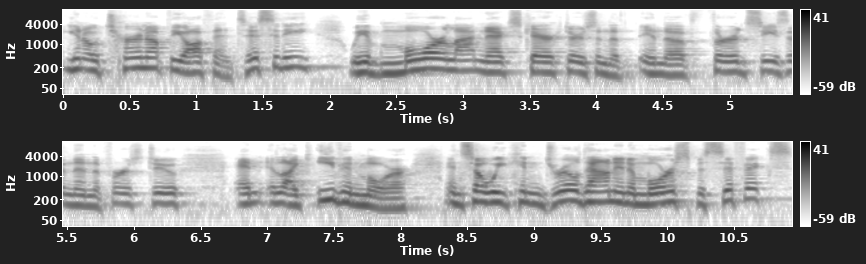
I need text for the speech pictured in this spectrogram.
you know, turn up the authenticity. We have more Latinx characters in the in the third season than the first two, and like even more. And so we can drill down into more specifics.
